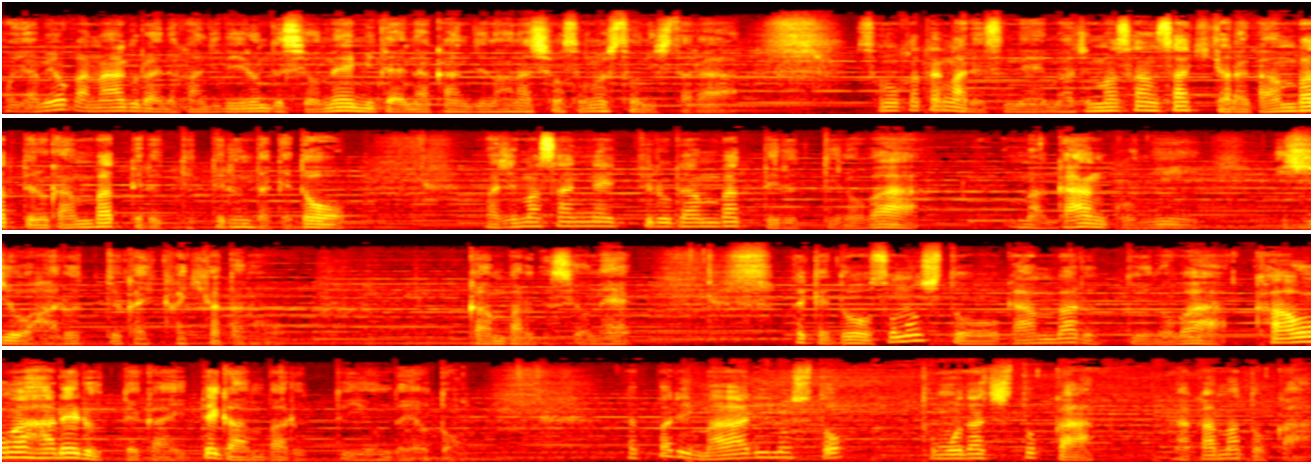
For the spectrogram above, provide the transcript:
もうやめようかなぐらいな感じでいるんですよねみたいな感じの話をその人にしたらその方がですね真島さんさっきから頑張ってる頑張ってるって言ってるんだけど真島さんが言ってる頑張ってるっていうのは、まあ、頑固に意地を張るっていう書き方の頑張るですよね。だけどその人を頑張るっていうのは顔が晴れるって書いて頑張るって言うんだよと。やっぱり周りの人友達とか仲間とか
